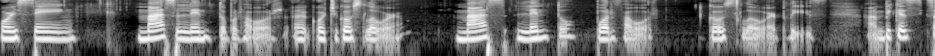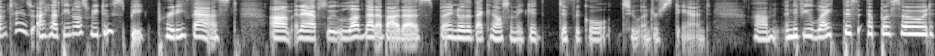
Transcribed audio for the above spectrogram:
Or saying más lento, por favor, or to go slower. Más lento, por favor go slower, please. Um, because sometimes as Latinos, we do speak pretty fast. Um, and I absolutely love that about us, but I know that that can also make it difficult to understand. Um, and if you like this episode,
